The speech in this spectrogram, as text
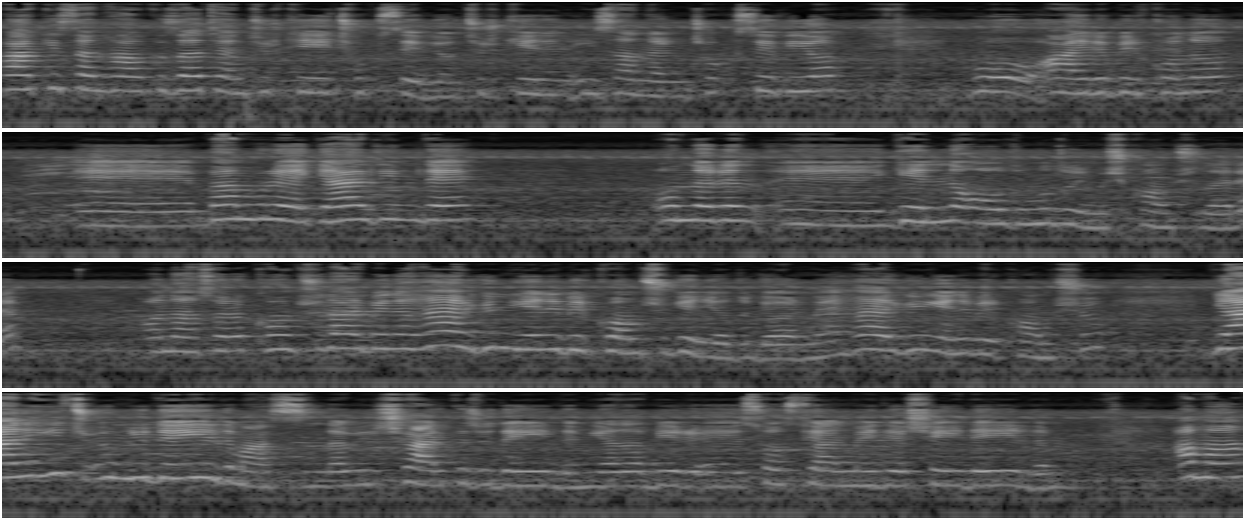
Pakistan halkı zaten Türkiye'yi çok seviyor. Türkiye'nin insanlarını çok seviyor. Bu ayrı bir konu. Ee, ben buraya geldiğimde onların e, gelini olduğumu duymuş komşuları. Ondan sonra komşular beni her gün yeni bir komşu geliyordu görmeye. Her gün yeni bir komşu. Yani hiç ünlü değildim aslında. Bir şarkıcı değildim ya da bir e, sosyal medya şeyi değildim. Ama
